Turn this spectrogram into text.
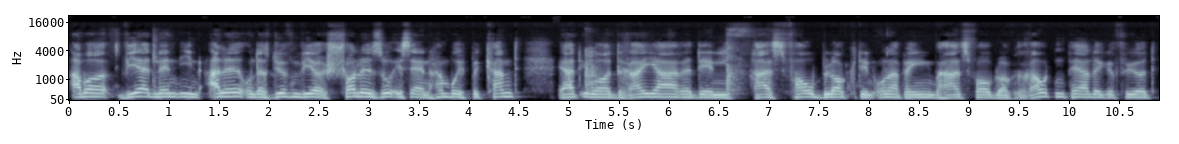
aber wir nennen ihn alle, und das dürfen wir, Scholle, so ist er in Hamburg bekannt. Er hat über drei Jahre den HSV-Blog, den unabhängigen HSV-Blog Rautenperle geführt,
